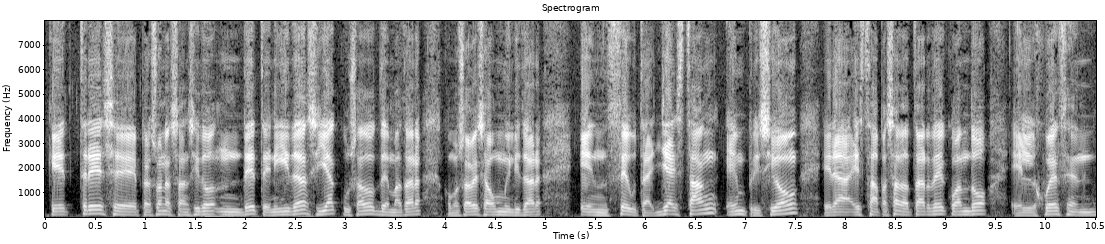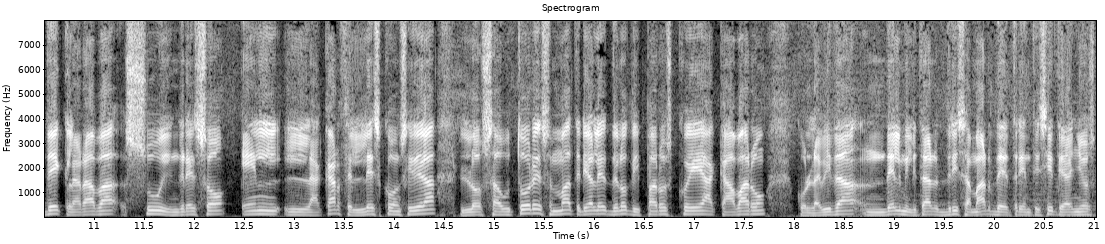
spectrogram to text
que tres eh, personas han sido detenidas y acusados de matar, como sabes, a un militar en Ceuta. Ya están en prisión. Era esta pasada tarde cuando el juez declaraba su ingreso en la cárcel. Les considera los autores materiales de los disparos que acabaron con la vida del militar Drisamar de 37 años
